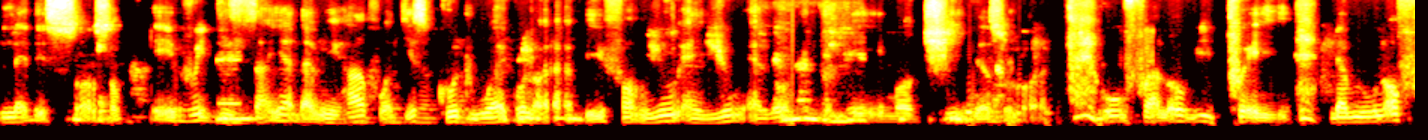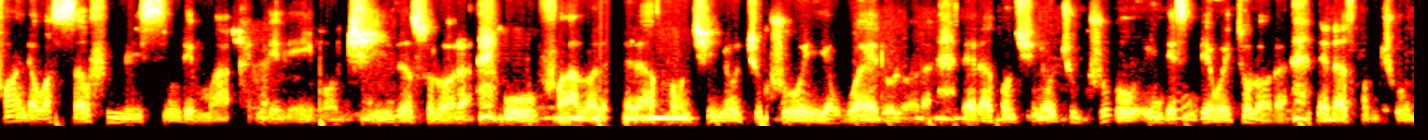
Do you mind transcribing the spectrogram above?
Let the source of every desire that we have for this good work, O Lord, be from you and you alone in the name of Jesus, O Lord. Oh, Father, we pray that we will not find ourselves missing the mark in the name of Jesus, O Lord. Oh, Father, let us continue to grow in your word, O Lord. Let us continue to grow in the spirit, O Lord. Let us continue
